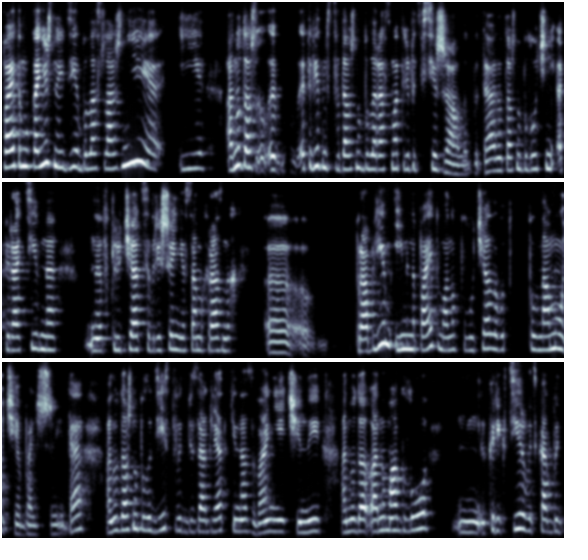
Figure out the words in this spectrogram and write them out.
поэтому, конечно, идея была сложнее, и оно должно, э, это ведомство должно было рассматривать все жалобы, да, оно должно было очень оперативно э, включаться в решение самых разных э, проблем, и именно поэтому оно получало вот полномочия большие, да, оно должно было действовать без оглядки на звания, чины, оно, оно могло корректировать как бы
